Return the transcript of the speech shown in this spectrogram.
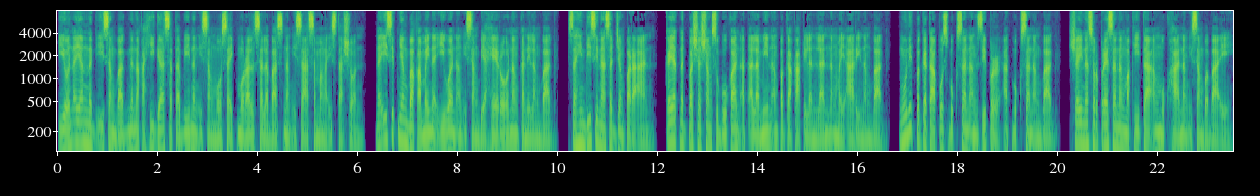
Iyon ay ang nag-iisang bag na nakahiga sa tabi ng isang mosaic mural sa labas ng isa sa mga istasyon. Naisip niyang baka may naiwan ang isang biyahero ng kanilang bag, sa hindi sinasadyang paraan, kaya't nagpa siya siyang subukan at alamin ang pagkakakilanlan ng may-ari ng bag. Ngunit pagkatapos buksan ang zipper at buksan ang bag, siya'y nasorpresa nang makita ang mukha ng isang babae.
